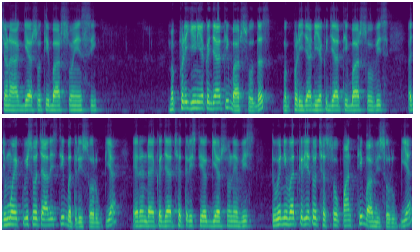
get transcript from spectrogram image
ચણા અગિયારસોથી બારસો એંસી. મગફળી ઝીણી એક હજારથી બારસો દસ, મગફળી જાડી એક હજારથી બારસો વીસ, અજમો એકવીસો ચાલીસથી બત્રીસો રૂપિયા, એરંડા એક હજાર છત્રીસથી અગિયારસો ને વીસ, તુવેરની વાત કરીએ તો છસો પાંચથી બાવીસો રૂપિયા,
